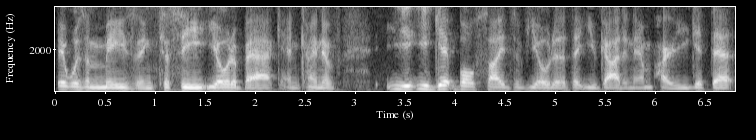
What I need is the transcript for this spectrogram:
it was amazing to see Yoda back and kind of you, you get both sides of Yoda that you got in Empire. You get that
